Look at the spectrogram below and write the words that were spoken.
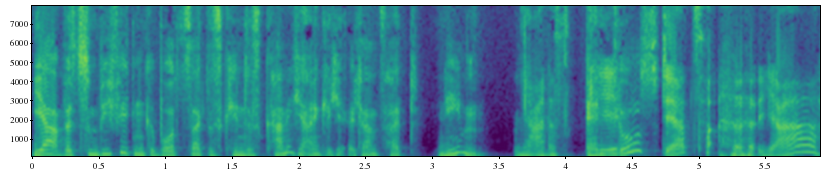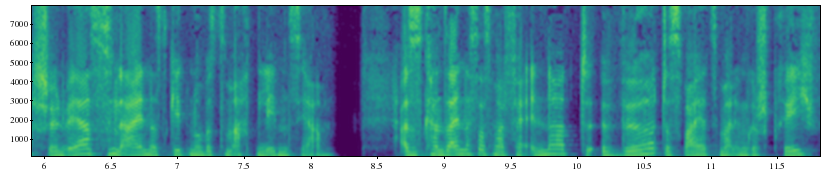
Ja, bis zum wievielten Geburtstag des Kindes kann ich eigentlich Elternzeit nehmen? Ja, das geht Endlos? derzeit. Ja, schön wär's. Nein, das geht nur bis zum achten Lebensjahr. Also es kann sein, dass das mal verändert wird. Das war jetzt mal im Gespräch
